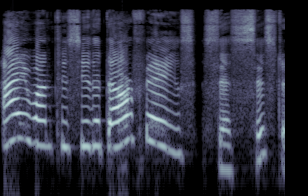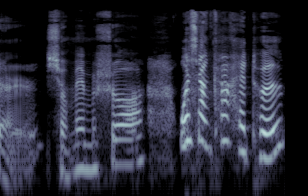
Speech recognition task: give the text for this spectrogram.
I want to see the dolphins, says sister. 熊妹妹说：“我想看海豚。”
